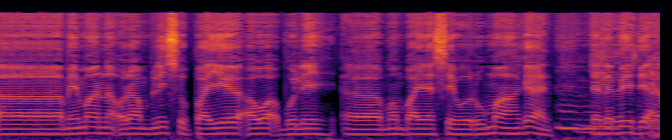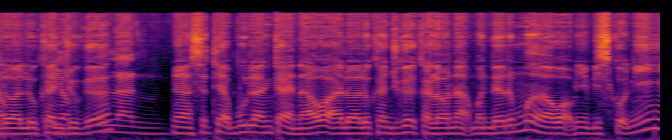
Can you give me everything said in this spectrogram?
uh, memang nak orang beli supaya awak boleh uh, membayar sewa rumah kan. Hmm. Dan Ya, lebih dialu-alukan tiap juga. bulan. Nah, setiap bulan kan awak alu-alukan juga kalau nak menderma awak punya biskut ni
